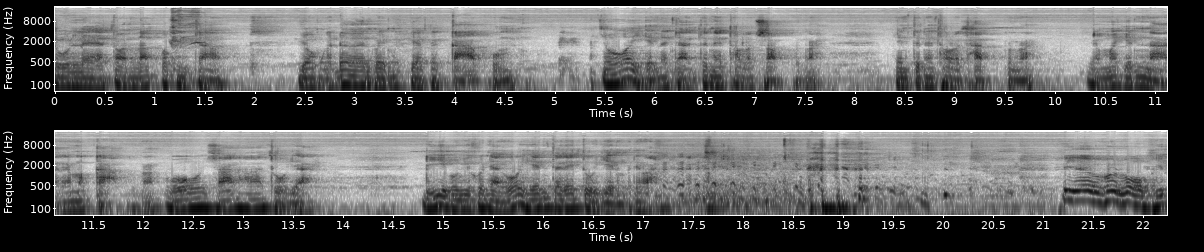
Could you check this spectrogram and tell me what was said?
ดูแลตอนรับพระคุณเจ้า โยมก็เดินไปเมื่อกี้ไปกราบผม โอ้ยเห็นอาจารย์แต่ในโทรศัพท์เป็นว่าเห็นแต่ในโทรทัศน์เป็นว่ายังไม่เห็นหน้าแล้วมากราบเพิ่นว่าโอ้ยสาธุใหญ่ ดีผมมีคนใหญ่โอ้ยเห็นแต่ในตู้เย็นไปได้ว่าพี่ยังพูดบอกผิด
